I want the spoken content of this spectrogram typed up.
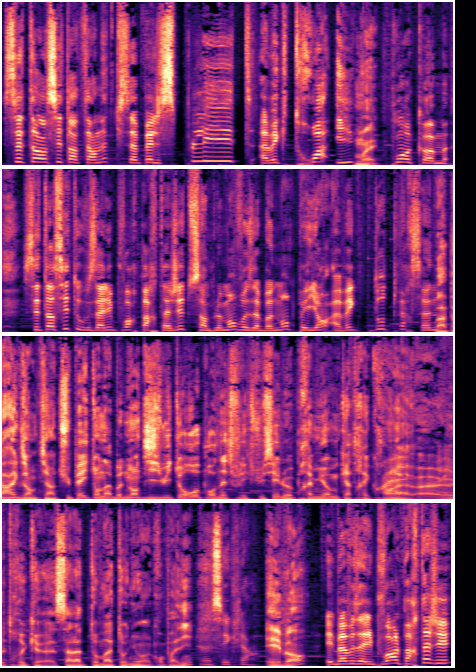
C'est un site internet qui s'appelle Split avec 3i. Ouais. .com. C'est un site où vous allez pouvoir partager tout simplement vos abonnements payants avec d'autres personnes. Bah par exemple, tiens, tu payes ton abonnement 18 euros pour Netflix, tu sais, le premium 4 écrans, là, euh, le truc euh, salade, tomate, oignon et compagnie. C'est clair. Eh ben, Et ben vous allez pouvoir le partager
